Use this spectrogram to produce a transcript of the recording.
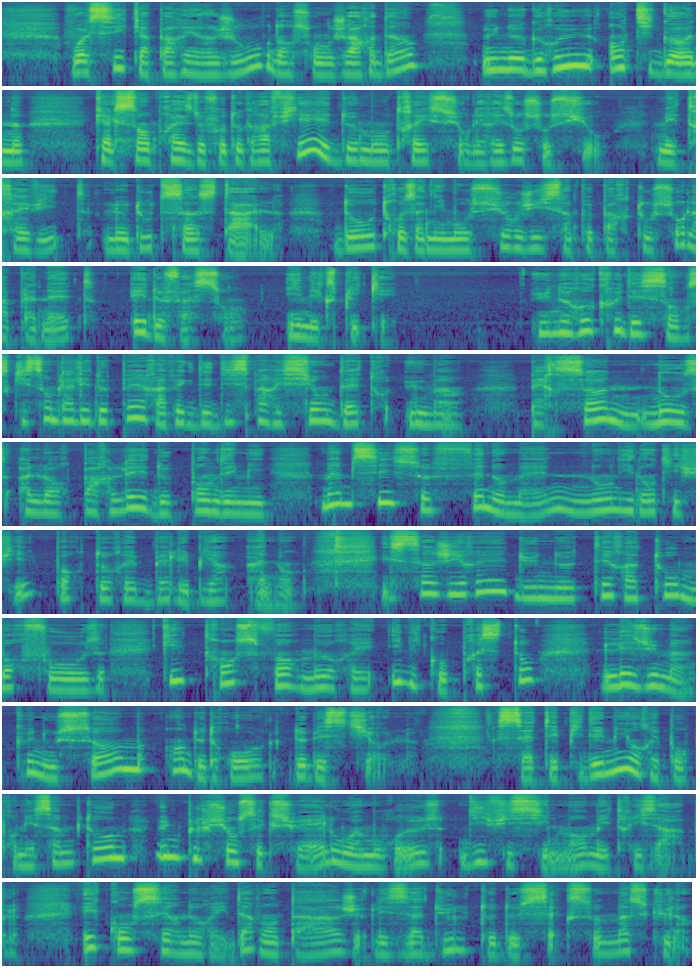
Voici qu'apparaît un jour dans son jardin une grue Antigone qu'elle s'empresse de photographier et de montrer sur les réseaux sociaux. Mais très vite, le doute s'installe. D'autres animaux surgissent un peu partout sur la planète et de façon inexpliquée. Une recrudescence qui semble aller de pair avec des disparitions d'êtres humains. Personne n'ose alors parler de pandémie, même si ce phénomène non identifié porterait bel et bien un nom. Il s'agirait d'une tératomorphose qui transformerait illico presto les humains que nous sommes en de drôles de bestioles. Cette épidémie aurait pour premier symptôme une pulsion sexuelle ou amoureuse difficilement maîtrisable et concernerait davantage les adultes de sexe masculin.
